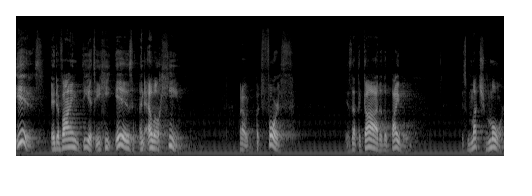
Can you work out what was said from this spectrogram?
is a divine deity, he is an Elohim. What I would put forth is that the God of the Bible is much more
